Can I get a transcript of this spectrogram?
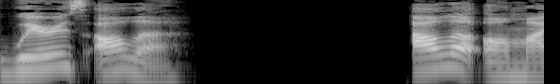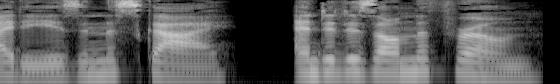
Where is Allah? Allah Almighty is in the sky, and it is on the throne.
